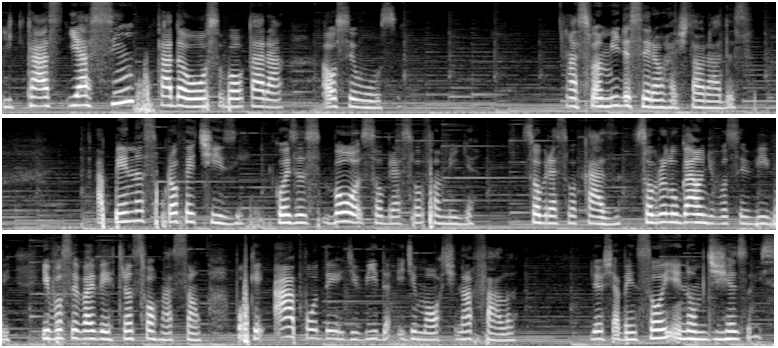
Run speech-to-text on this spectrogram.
E, e assim cada osso voltará ao seu osso. As famílias serão restauradas. Apenas profetize coisas boas sobre a sua família, sobre a sua casa, sobre o lugar onde você vive, e você vai ver transformação, porque há poder de vida e de morte na fala. Deus te abençoe em nome de Jesus.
